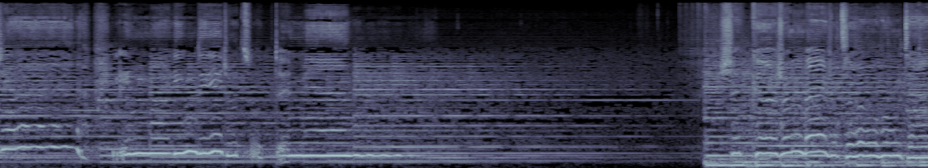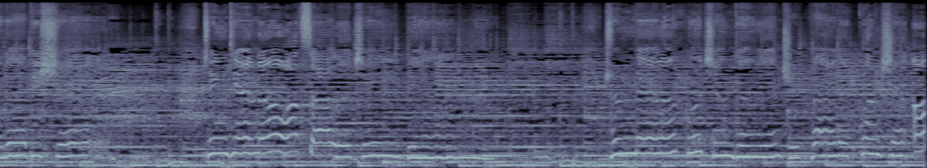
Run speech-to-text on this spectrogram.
一炷间，饮马营地就坐对面。时刻准备着走红毯的皮鞋。今天的我擦了几遍，准备了火枪弹研制牌的光线。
